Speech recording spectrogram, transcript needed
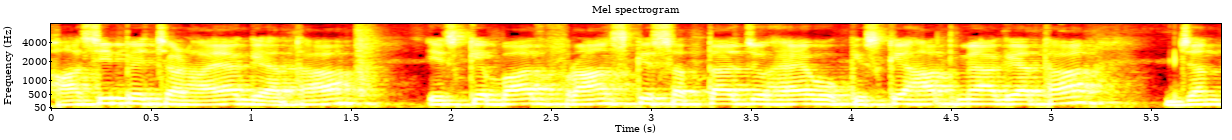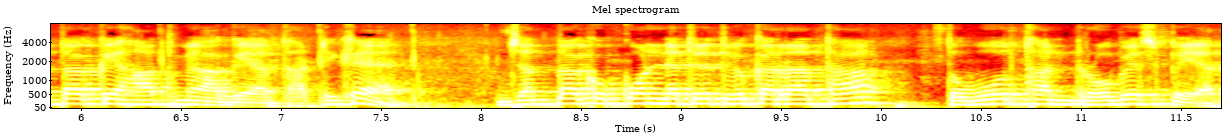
फांसी पे चढ़ाया गया था, इसके बाद फ्रांस की सत्ता जो है वो किसके हाथ में आ गया था? जनता के हाथ में आ गया था, ठीक है? जनता को कौन नेतृत्व कर रहा था? तो वो था रोबेस्पेयर।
